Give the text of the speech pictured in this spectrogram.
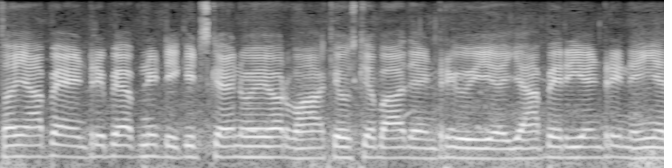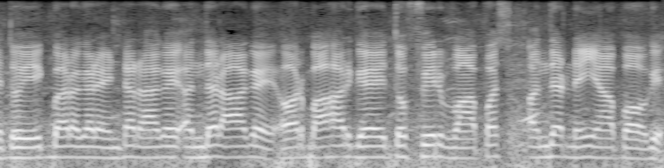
तो यहाँ पे एंट्री पे अपनी टिकट स्कैन हुई और वहाँ के उसके बाद एंट्री हुई है। यहाँ पे री एंट्री नहीं है तो एक बार अगर एंटर आ गए, अंदर आ गए और बाहर गए तो फिर वापस अंदर नहीं आ पाओगे।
